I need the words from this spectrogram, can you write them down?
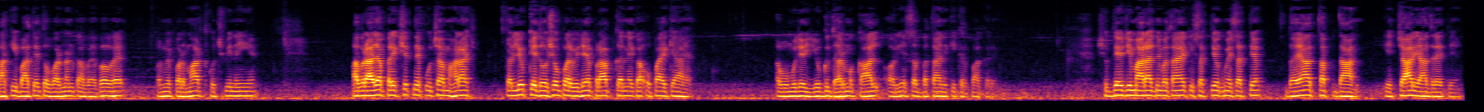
बाकी बातें तो वर्णन का वैभव है, उनमें परमार्थ कुछ भी नहीं है। अब राजा परीक्षित ने पूछा, महाराज, कलयुग के दोषों पर विजय प्राप्त करने का उपाय क्या है? अब वो मुझे युग, धर्म, काल और ये सब बताने की कृपा करें। सुखदेव जी महाराज ने बताया कि सत्युग में सत्य, दया, तप, दान, ये चार याद रहते हैं।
